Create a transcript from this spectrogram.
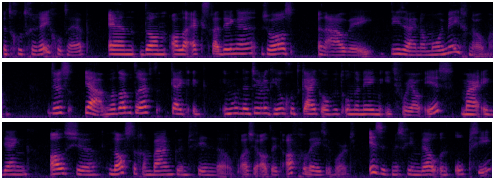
het goed geregeld heb. En dan alle extra dingen, zoals een AOW, die zijn dan mooi meegenomen. Dus ja, wat dat betreft, kijk, ik, je moet natuurlijk heel goed kijken of het ondernemen iets voor jou is. Maar ik denk, als je lastig een baan kunt vinden of als je altijd afgewezen wordt, is het misschien wel een optie.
